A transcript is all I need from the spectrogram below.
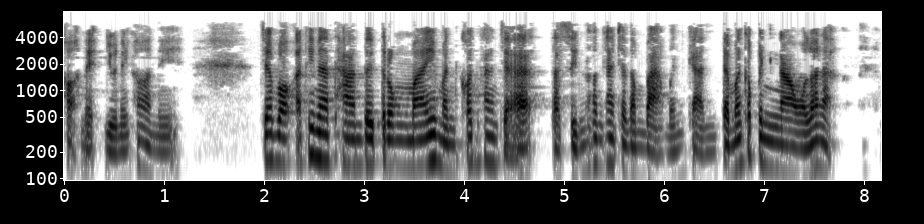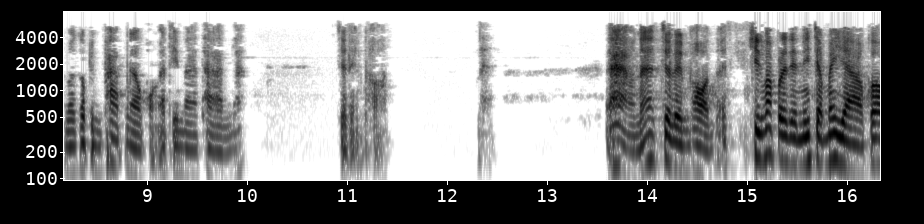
ข้อเนี่ยอยู่ในข้อนี้ จะบอกอธินาทานโดยตรงไหมมันค่อนข้างจะตัดสินค่อนข้างจะลำบากเหมือนกัน แต่มันก็เป็นเงาแล้วล่ะ มันก็เป็นภาพเงาของอธินาทานนะเจริญพรอ้าวนะเจริญพรคิดว่าประเด็นนี้จะไม่ยาวก็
